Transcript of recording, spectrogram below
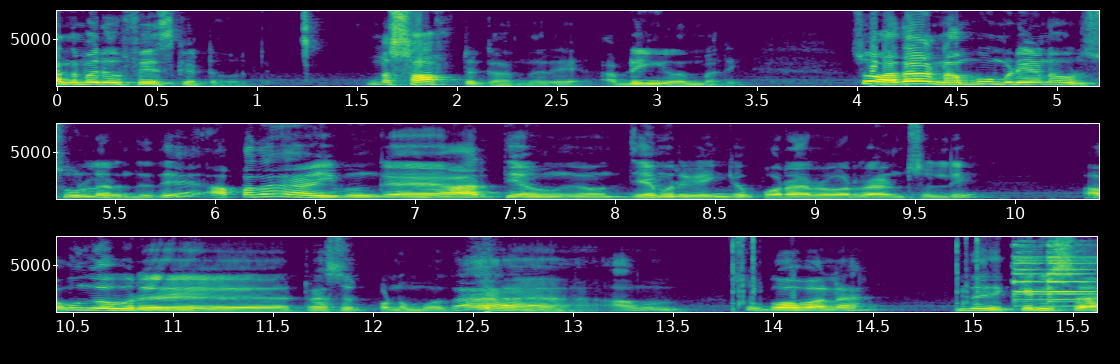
அந்த மாதிரி ஒரு ஃபேஸ் கட்ட வருது ரொம்ப சாஃப்ட் கார்னரு அப்படிங்கிற மாதிரி. ஸோ அதான் நம்ப முடியாத ஒரு சூழ்நிலை இருந்தது. அப்போ தான் இவங்க ஆர்த்தி அவங்க வந்து ஜெயம் ரவி எங்கே போகிறாரு வர்றான்னு சொல்லி அவங்க ஒரு ட்ரெஸ்அட் பண்ணும்போது தான் அவங்க ஸோ கோவாவில் இந்த கெனிசா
